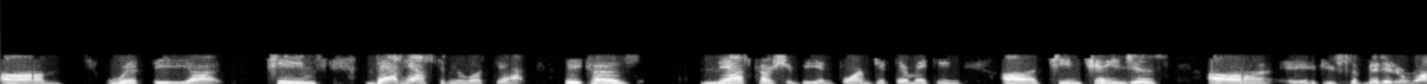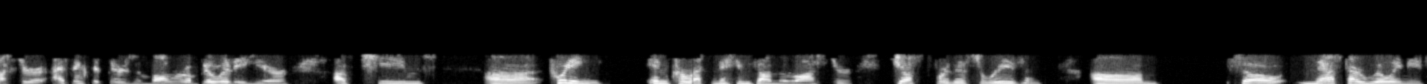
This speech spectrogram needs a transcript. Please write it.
um, with the uh, teams, that has to be looked at because NASCAR should be informed if they're making uh, team changes uh, if you've submitted a roster, I think that there's a vulnerability here of teams uh, putting incorrect names on the roster just for this reason. Um, so NASCAR really needs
